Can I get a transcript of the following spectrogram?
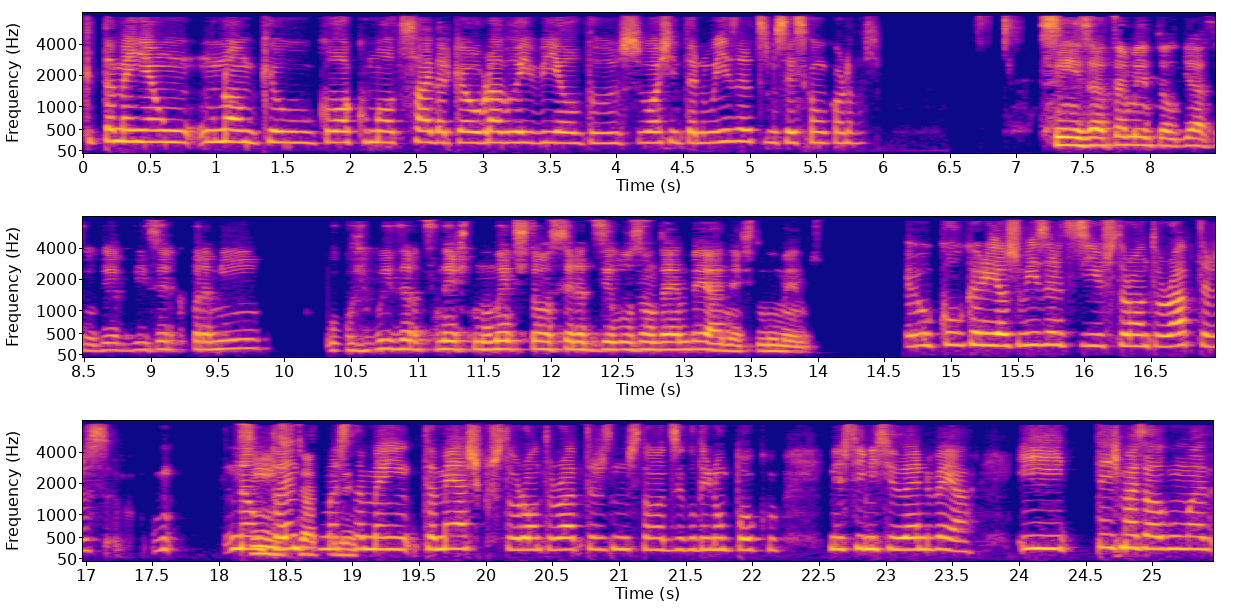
que também é um, um nome que eu coloco como outsider, que é o Bradley Beal dos Washington Wizards. Não sei se concordas. Sim, exatamente. Aliás, eu devo dizer que para mim os Wizards neste momento estão a ser a desilusão da NBA neste momento eu colocaria os Wizards e os Toronto Raptors, não Sim, tanto, exatamente. mas também, também acho que os Toronto Raptors me estão a desiludir um pouco neste início da NBA. E tens mais alguma,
